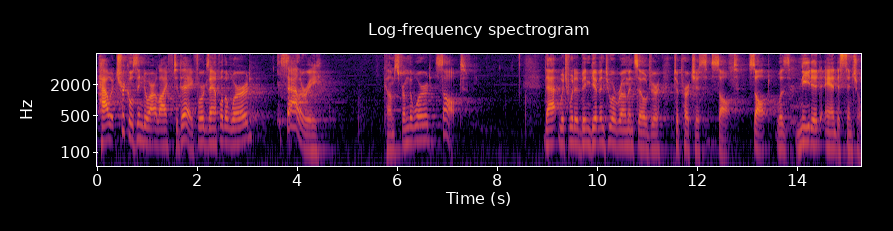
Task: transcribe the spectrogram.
how it trickles into our life today. For example, the word salary comes from the word salt. That which would have been given to a Roman soldier to purchase salt. Salt was needed and essential.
